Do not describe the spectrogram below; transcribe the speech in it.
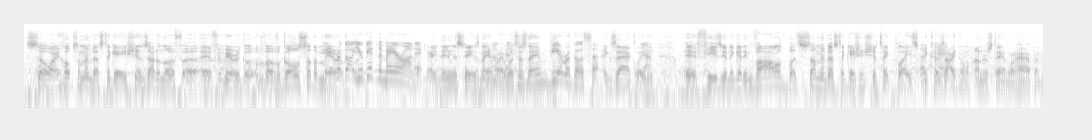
So I hope some investigations. I don't know if uh, if Virago- Viragosa, the mayor. Virago- you're getting the mayor on it. I didn't even say his name right. What's his name? Viragosa. Exactly. Yeah. If he's going to get involved, but some investigation should take place because I don't understand what happened.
